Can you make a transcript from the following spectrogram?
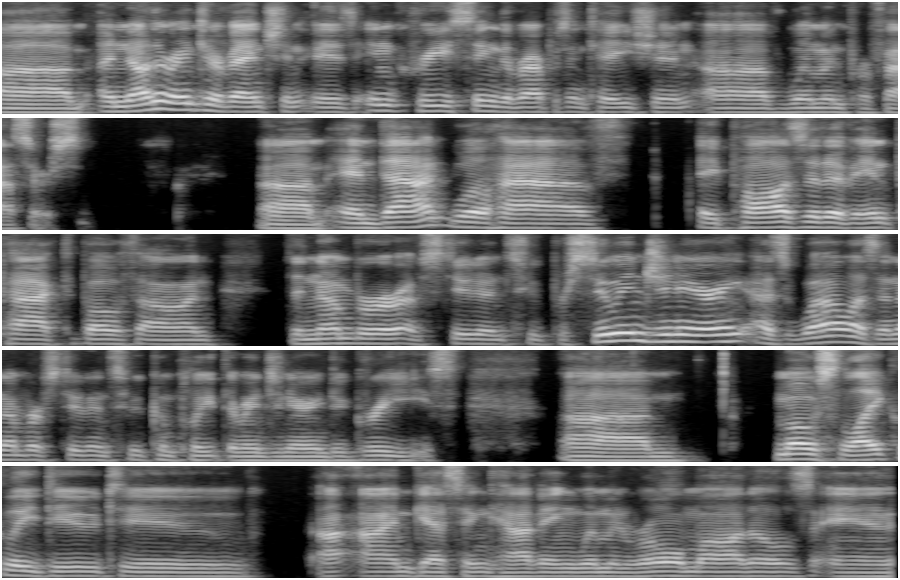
Um, another intervention is increasing the representation of women professors. Um, and that will have a positive impact both on the number of students who pursue engineering as well as the number of students who complete their engineering degrees. Um, most likely due to I'm guessing having women role models and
